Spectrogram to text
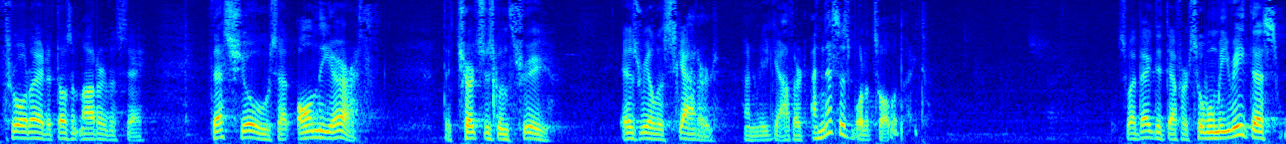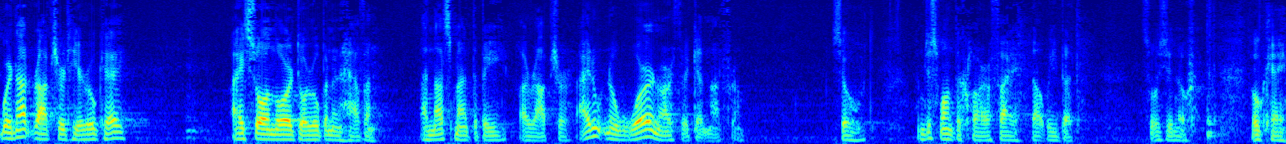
throw it out. It doesn't matter to say. This shows that on the earth, the church is going through. Israel is scattered and regathered. And this is what it's all about. So I beg to differ. So when we read this, we're not raptured here, okay? I saw an Lord door open in heaven. And that's meant to be a rapture. I don't know where on earth they're getting that from. So I just want to clarify that wee bit so as you know. Okay.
